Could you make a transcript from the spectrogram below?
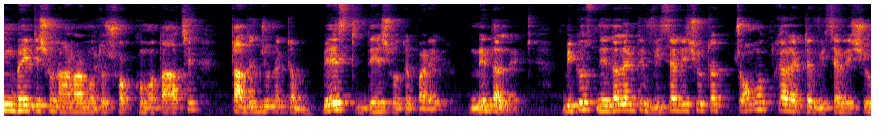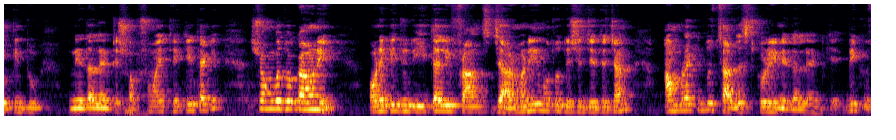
ইনভাইটেশন আনার মতো সক্ষমতা আছে, তাদের জন্য একটা বেস্ট দেশ হতে পারে নেদারল্যান্ড বিকজ নেদারল্যান্ডের ভিসা রেশিওটা চমৎকার একটা ভিসা রেশিও কিন্তু নেদারল্যান্ডে সবসময় থেকেই থাকে। সঙ্গত কারণেই অনেকে যদি ইতালি ফ্রান্স জার্মানির মতো দেশে যেতে চান, আমরা কিন্তু সাজেস্ট করি নেদারল্যান্ডকে বিকজ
